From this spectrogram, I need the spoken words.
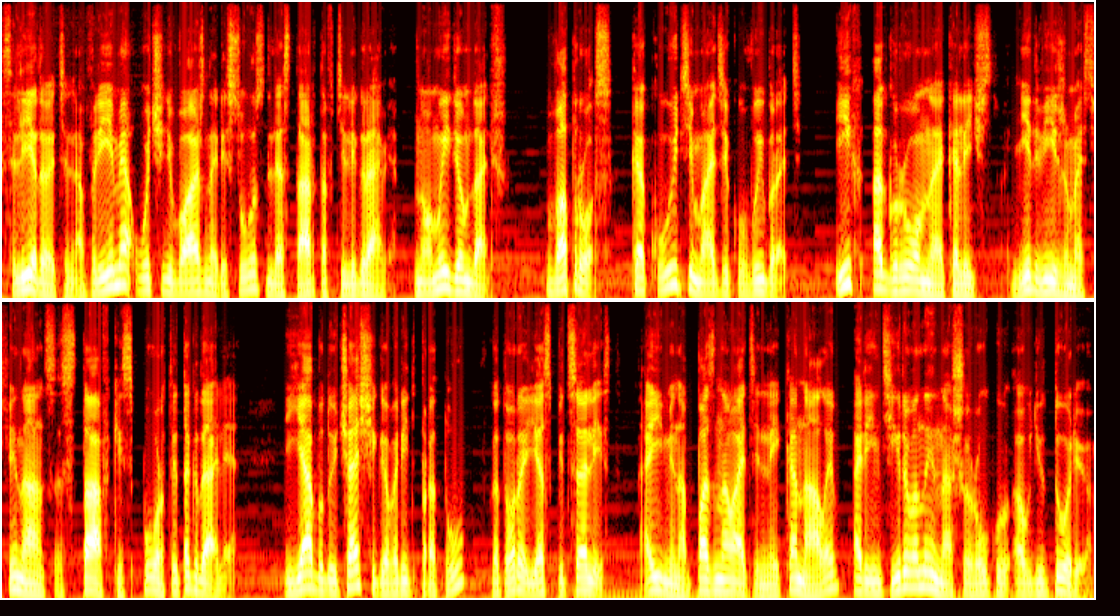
Следовательно, время очень важный ресурс для старта в Телеграме. Ну а мы идем дальше. Вопрос. Какую тематику выбрать? Их огромное количество. Недвижимость, финансы, ставки, спорт и так далее. Я буду чаще говорить про ту, в которой я специалист, а именно познавательные каналы, ориентированные на широкую аудиторию,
